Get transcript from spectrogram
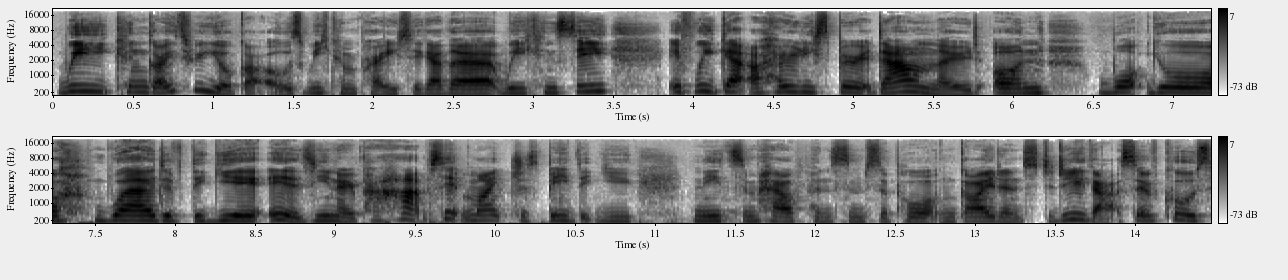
We can go through your goals, we can pray together, we can see if we get a Holy Spirit download on what your word of the year is. You know, perhaps it might just be that you need some help and some support and guidance to do that. So, of course,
